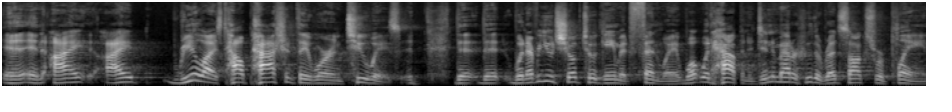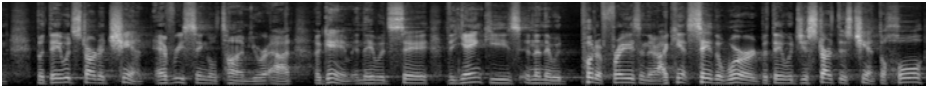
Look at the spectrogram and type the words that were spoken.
And, and I, I realized how passionate they were in two ways. It, that, that whenever you would show up to a game at Fenway, what would happen? It didn't matter who the Red Sox were playing, but they would start a chant every single time you were at a game. And they would say the Yankees, and then they would put a phrase in there. I can't say the word, but they would just start this chant. The whole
